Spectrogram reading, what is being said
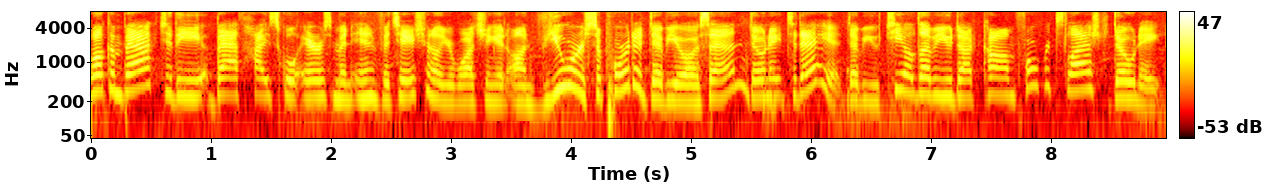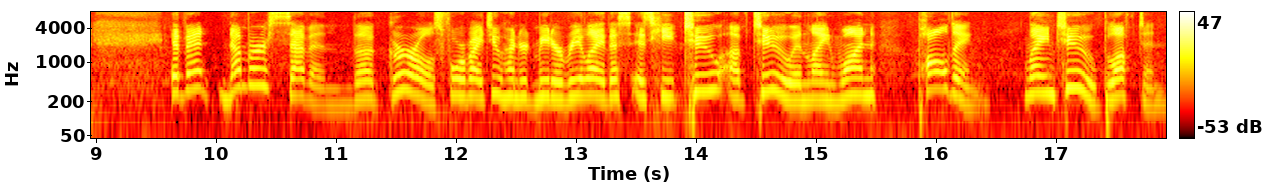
Welcome back to the Bath High School Airsman Invitational. You're watching it on viewer supported WOSN. Donate today at WTLW.com forward slash donate. Event number seven, the girls 4x200 meter relay. This is heat two of two in lane one, Paulding. Lane two, Bluffton.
